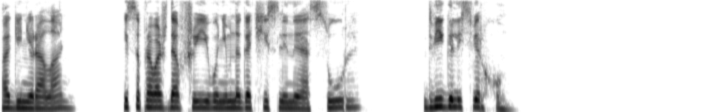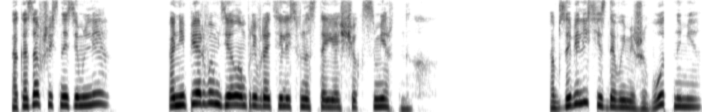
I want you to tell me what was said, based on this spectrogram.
А генерал Ань и сопровождавшие его немногочисленные асуры двигались верхом. Оказавшись на земле, они первым делом превратились в настоящих смертных. Обзавелись ездовыми животными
